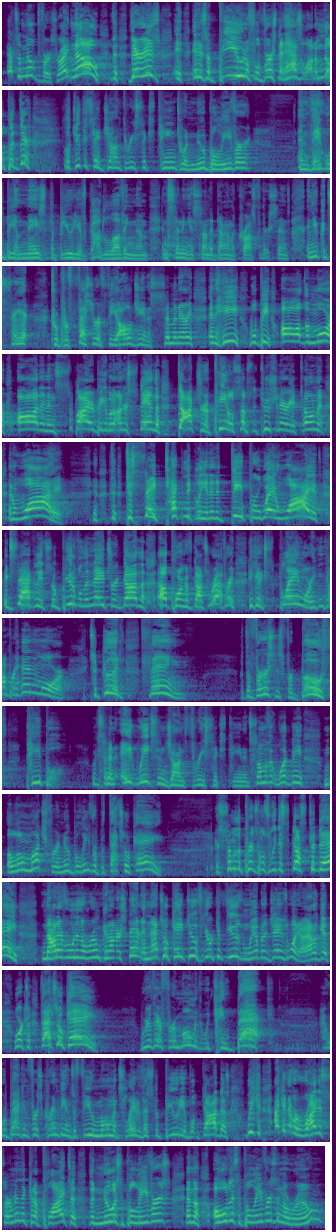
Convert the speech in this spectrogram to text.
That's a milk verse, right? No, there is, it is a beautiful verse that has a lot of milk, but there, look, you could say John 3.16 to a new believer, and they will be amazed at the beauty of God loving them and sending his son to die on the cross for their sins. And you could say it to a professor of theology in a seminary, and he will be all the more awed and inspired being able to understand the doctrine of penal substitutionary atonement and why to, say technically and in a deeper way why it's exactly it's so beautiful in the nature of God and the outpouring of God's wrath, right? He can explain more, he can comprehend more. It's a good thing. But the verse is for both people. We can spend eight weeks in John 3:16, and some of it would be a little much for a new believer, but that's okay. Some of the principles we discussed today, not everyone in the room can understand, and that's okay too. If you're confused when we open to James 1, I don't get words, that's okay. We were there for a moment, then we came back. We're back in 1 Corinthians a few moments later. That's the beauty of what God does. We can, I can never write a sermon that can apply to the newest believers and the oldest believers in the room.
